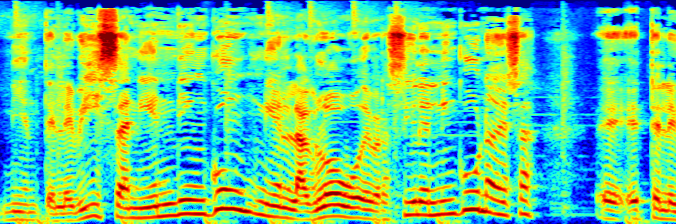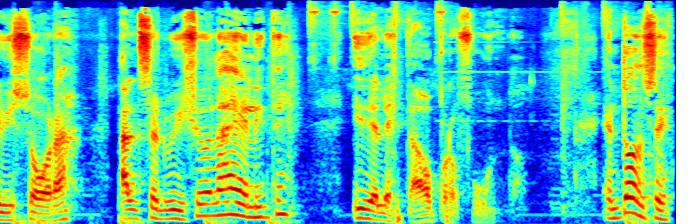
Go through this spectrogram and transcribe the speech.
ni en Televisa, ni en ningún, ni en la Globo de Brasil, en ninguna de esas eh, eh, televisora al servicio de las élites y del Estado profundo. Entonces,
